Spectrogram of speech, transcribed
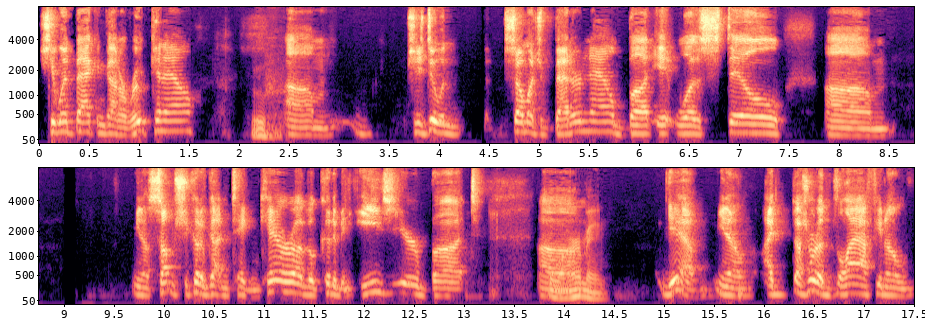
She went back and got a root canal. Um, she's doing so much better now, but it was still, um, you know, something she could have gotten taken care of. It could have been easier, but um, Alarming. yeah, you know, I, I sort of laugh, you know,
